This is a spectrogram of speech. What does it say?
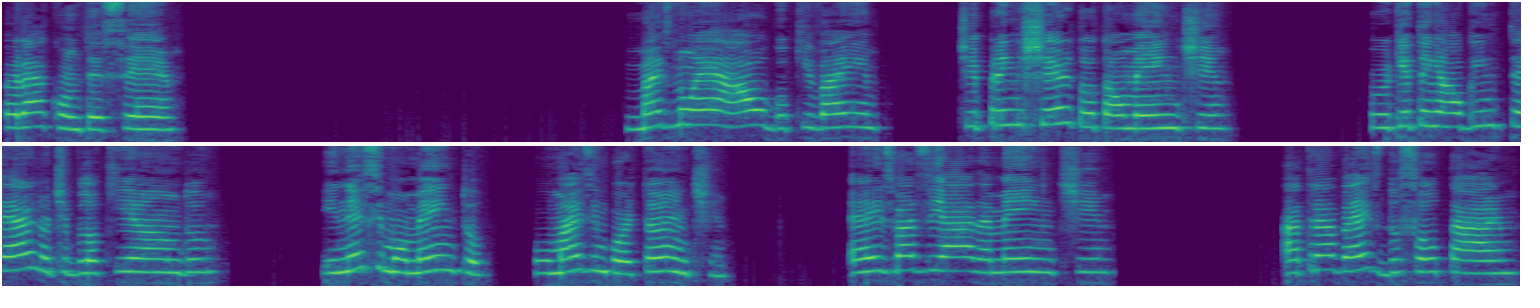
para acontecer. Mas não é algo que vai te preencher totalmente porque tem algo interno te bloqueando. E nesse momento, o mais importante é esvaziar a mente através do soltar,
